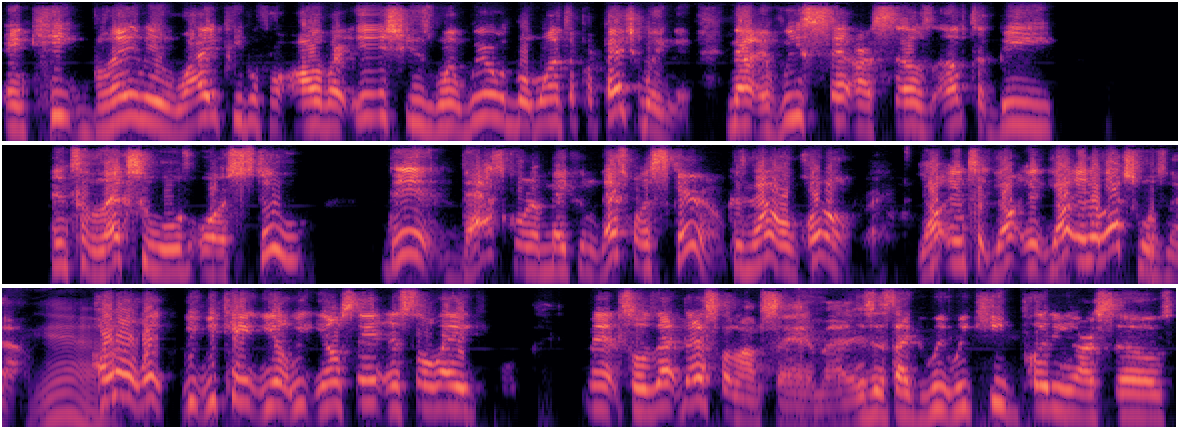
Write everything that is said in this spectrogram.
and keep blaming white people for all of our issues when we're the ones that perpetuating it. Now, if we set ourselves up to be intellectuals or astute, then that's going to make them. That's going to scare them. Because now, hold on, y'all into y'all y'all intellectuals now. Yeah. Hold on, wait. We, we can't. You know. We, you know what I'm saying. And so like, man. So that that's what I'm saying, man. It's just like we, we keep putting ourselves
